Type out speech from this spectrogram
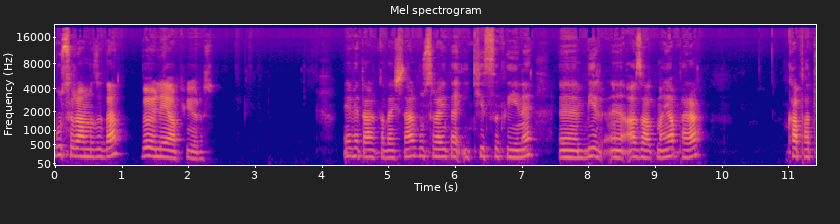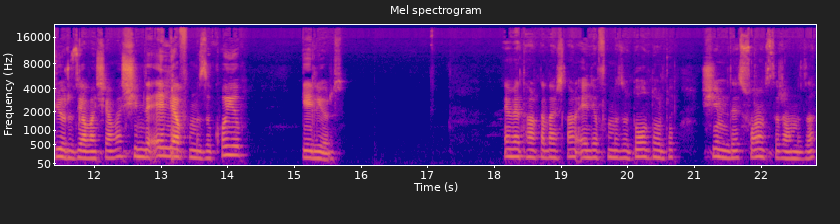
Bu sıramızı da böyle yapıyoruz. Evet arkadaşlar bu sırayı da iki sık iğne e, bir e, azaltma yaparak kapatıyoruz yavaş yavaş. Şimdi el yapımızı koyup geliyoruz. Evet arkadaşlar el yapımızı doldurduk. Şimdi son sıramızı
